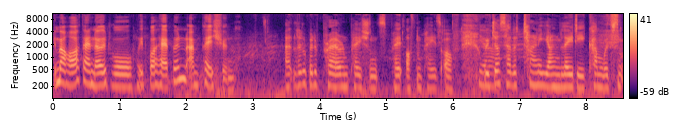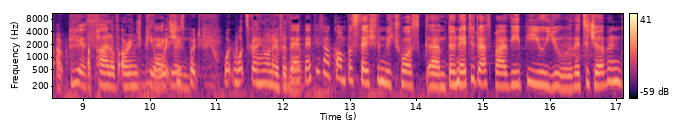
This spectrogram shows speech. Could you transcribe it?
in my heart I know it will it will happen. I'm patient. A little bit of prayer and patience pay, often pays off. Yeah. We've just had a tiny young lady come with some uh, Yes. a pile of orange peel, which she's put. What, what's going on over there? That, that is our compost station, which was um, donated to us by VPUU. That's a German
